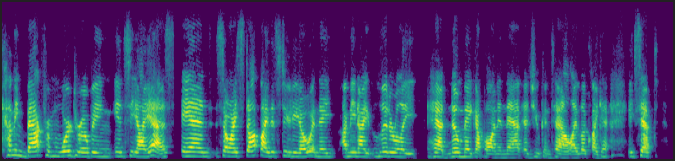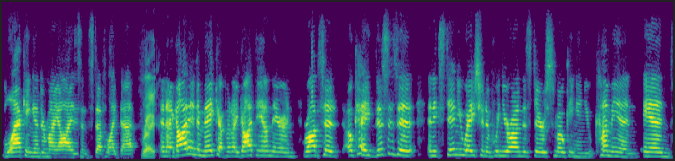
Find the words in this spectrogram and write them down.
coming back from wardrobing NCIS, And so I stopped by the studio, and they, I mean, I literally had no makeup on in that, as you can tell. I look like, a- except blacking under my eyes and stuff like that. Right. And I got into makeup and I got down there and Rob said, okay, this is a, an extenuation of when you're on the stairs smoking and you come in and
